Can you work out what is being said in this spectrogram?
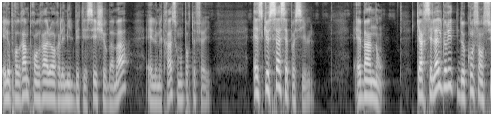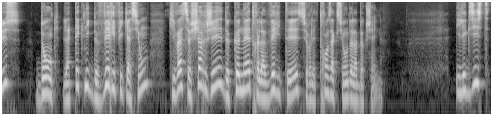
Et le programme prendra alors les 1000 BTC chez Obama et le mettra sur mon portefeuille. Est-ce que ça c'est possible? Eh ben non. Car c'est l'algorithme de consensus, donc la technique de vérification, qui va se charger de connaître la vérité sur les transactions de la blockchain. Il existe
